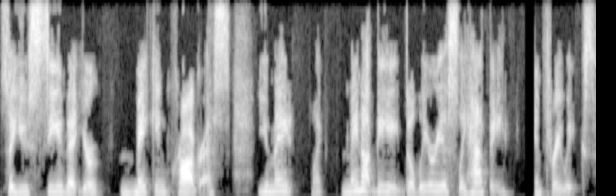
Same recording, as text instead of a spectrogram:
so you see that you're making progress. You may like may not be deliriously happy in three weeks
